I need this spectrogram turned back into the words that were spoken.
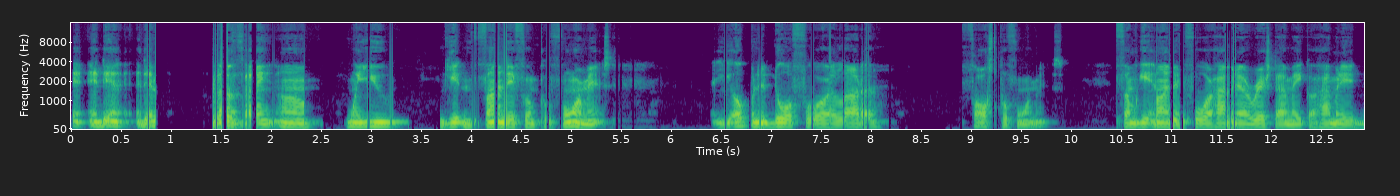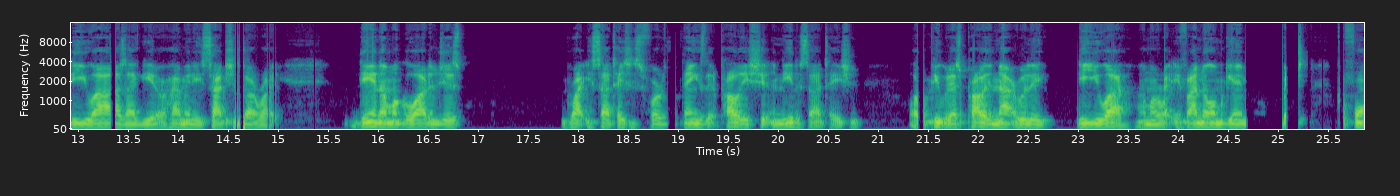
and, and then, and then another thing, um, when you getting funded from performance, you open the door for a lot of false performance. If I'm getting funded for how many arrests I make, or how many DUIs I get, or how many citations I write, then I'm gonna go out and just writing citations for things that probably shouldn't need a citation, or people that's probably not really DUI. I'm alright if I know I'm getting perform,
